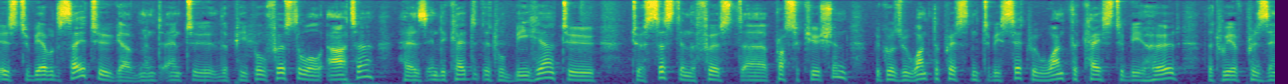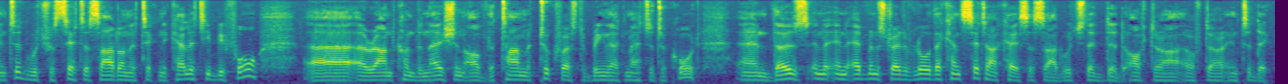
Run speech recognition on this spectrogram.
is to be able to say to government and to the people, first of all, OUTA has indicated it will be here to, to assist in the first uh, prosecution because we want the precedent to be set. We want the case to be heard that we have presented, which was set aside on a technicality before uh, around condemnation of the time it took for us to bring that matter to court. And those in, in administrative law, they can set our case aside, which they did after our, after our interdict.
